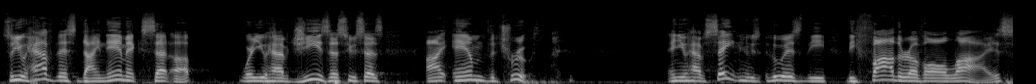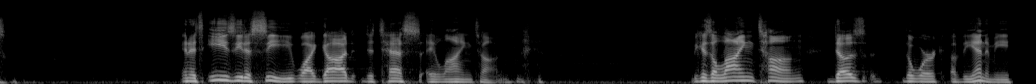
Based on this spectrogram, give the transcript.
so you have this dynamic set up where you have Jesus who says, I am the truth. And you have Satan who's, who is the, the father of all lies. And it's easy to see why God detests a lying tongue. because a lying tongue does the work of the enemy,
